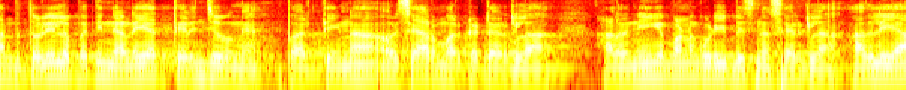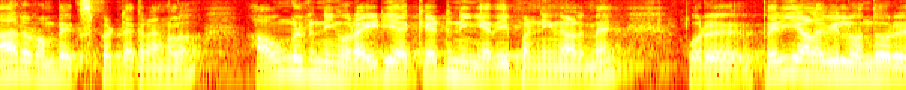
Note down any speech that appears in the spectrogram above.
அந்த தொழிலை பற்றி நிறையா தெரிஞ்சவங்க பார்த்தீங்கன்னா ஒரு ஷேர் மார்க்கெட்டாக இருக்கலாம் அல்லது நீங்கள் பண்ணக்கூடிய பிஸ்னஸாக இருக்கலாம். அதில் யார் ரொம்ப எக்ஸ்பர்ட்டாக இருக்கிறாங்களோ அவங்கள்ட்ட நீங்கள் ஒரு ஐடியா கேட்டு நீங்கள் எதை பண்ணிங்கனாலுமே ஒரு பெரிய அளவில் வந்து ஒரு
